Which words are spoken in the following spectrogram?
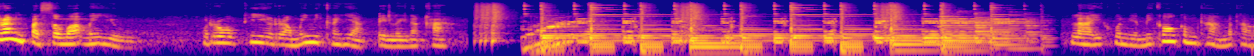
กลั้นปัสสาวะไม่อยู่ โรคที่เราไม่มีใครอยากเป็นเลยนะคะ หลายคนเนี่ยมีข้อคำถามมาถาม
